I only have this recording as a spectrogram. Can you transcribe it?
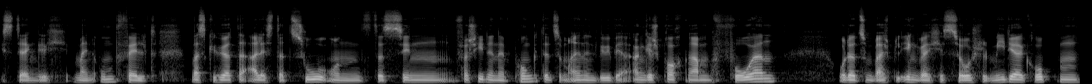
ist eigentlich mein Umfeld? Was gehört da alles dazu? Und das sind verschiedene Punkte. Zum einen, wie wir angesprochen haben, Foren oder zum Beispiel irgendwelche Social-Media-Gruppen,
